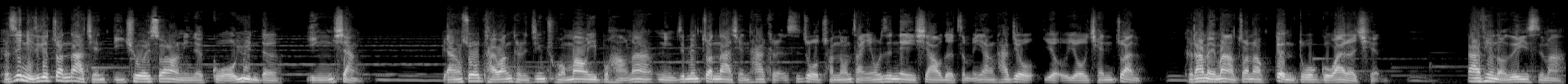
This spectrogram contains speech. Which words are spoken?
可是你这个赚大钱的确会受到你的国运的影响，比方说台湾可能进出口贸易不好，那你这边赚大钱，他可能是做传统产业或是内销的，怎么样，他就有有钱赚，可他没办法赚到更多国外的钱。嗯，大家听懂这意思吗？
